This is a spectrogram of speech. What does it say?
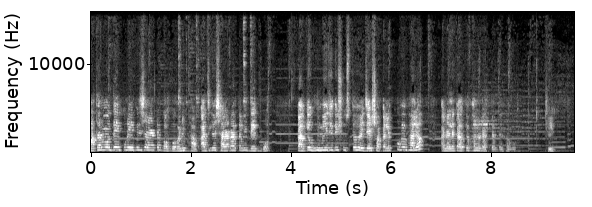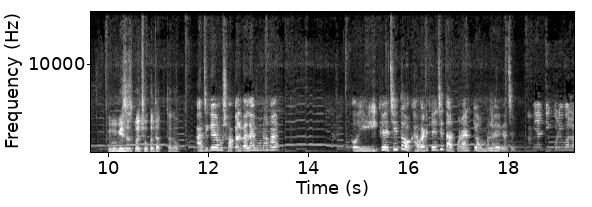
মাথার মধ্যে পুরো এই পজিশনে একটা গপগপানি ভাব। আজকে সারা রাত আমি দেখব। কালকে ঘুমিয়ে যদি সুস্থ হয়ে যায় সকালে খুবই ভালো আর নাহলে কালকে ভালো ডাক্তার দেখাবো। ঠিক। তুমি বিশেষ করে চোখে ডাক্তার দেখাও আজকে সকালবেলায় মনে হয় ওই ই খেয়েছি তো খাবার খেয়েছি তারপরে আর কি অম্বল হয়ে গেছে। আমি আর কি করি বলো?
